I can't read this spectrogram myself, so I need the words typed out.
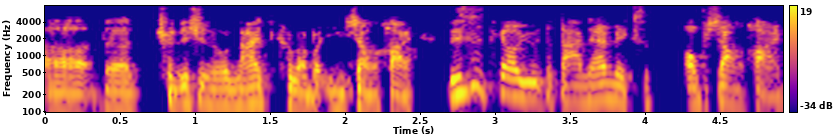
uh, the traditional nightclub in Shanghai. This is tell you the dynamics of Shanghai.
